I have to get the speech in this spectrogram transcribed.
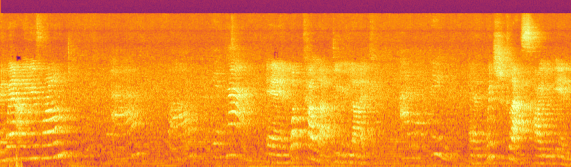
And where are you from? I'm from Vietnam. And what color do you like? I like pink. And which class are you in?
